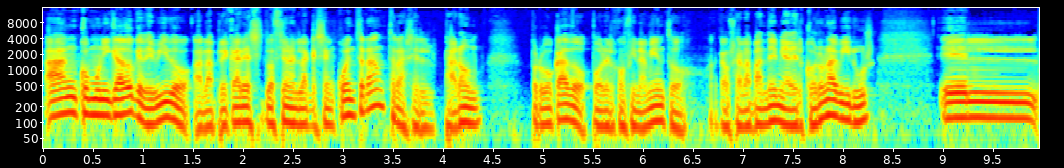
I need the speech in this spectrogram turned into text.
han comunicado que debido a la precaria situación en la que se encuentran tras el parón provocado por el confinamiento a causa de la pandemia del coronavirus, el,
